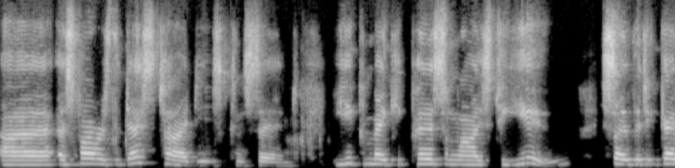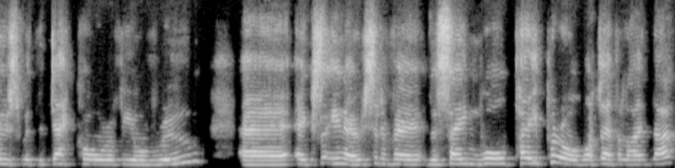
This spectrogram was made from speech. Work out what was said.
Uh, as far as the desk tidy is concerned, you can make it personalized to you so that it goes with the decor of your room, uh, ex- you know, sort of a, the same wallpaper or whatever like that,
